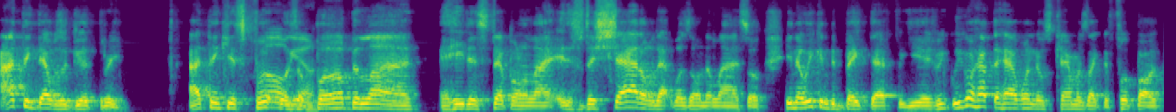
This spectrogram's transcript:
I think that was a good three. I think his foot oh, was yeah. above the line and he didn't step on the line. It's the shadow that was on the line. So, you know, we can debate that for years. We're going to have to have one of those cameras like the football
